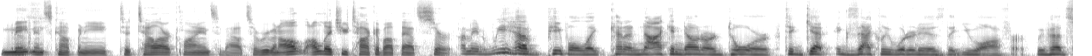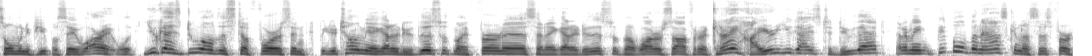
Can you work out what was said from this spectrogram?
maintenance yes. company to tell our clients about. So, Reuben, I'll, I'll let you talk about that, sir. I mean, we have people like kind of knocking down our door to get exactly what it is that you offer. We've had so many people say, well, all right, well, you guys do all this stuff for us, and but you're telling me I got to do this with my furnace and I got to do this with my water softener. Can I hire you guys to do that? And I mean, people have been asking us this for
